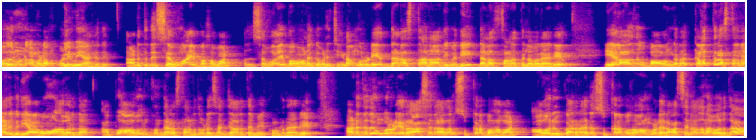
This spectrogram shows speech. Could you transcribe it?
பதினொன்றாம் இடம் வலிமையாகுது. அடுத்தது செவ்வாய் பகவான். அது செவ்வாய் பகவானை கவனிச்சிங்கன்னா உங்களுடைய தனஸ்தானாதிபதி தனஸ்தானத்தில் வராரு. ஏழாவது பாவங்கிற கலத்திரஸ்தானாதிபதியாகவும் அவர் தான் அப்போது அவருக்கும் தனஸ்தானத்தோட சஞ்சாரத்தை மேற்கொள்கிறாரு அடுத்தது உங்களுடைய ராசிநாதன் சுக்கர பகவான். அவர் உட்கார்றாரு. சுக்கர பகவான் உங்களுடைய ராசிநாதன் அவர் தான்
